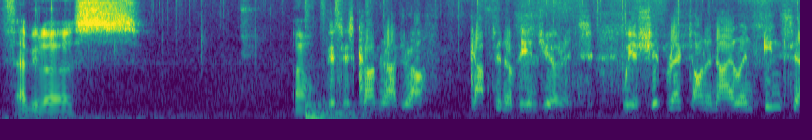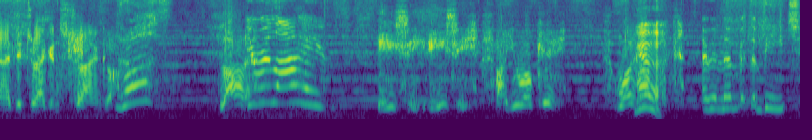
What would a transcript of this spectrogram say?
Fabulous. Oh. This is Conrad Roth, captain of the Endurance. We are shipwrecked on an island inside the Dragon's Triangle. Roth, Lara, you're alive. easy, easy. Are you okay? What Yeah. happened? I remember the beach.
